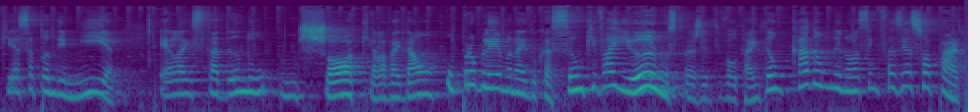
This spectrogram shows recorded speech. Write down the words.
que essa pandemia ela está dando um choque, ela vai dar um, um problema na educação que vai anos para a gente voltar. Então, cada um de nós tem que fazer a sua parte.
